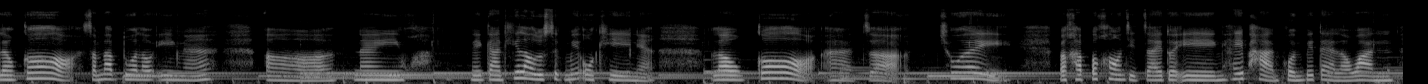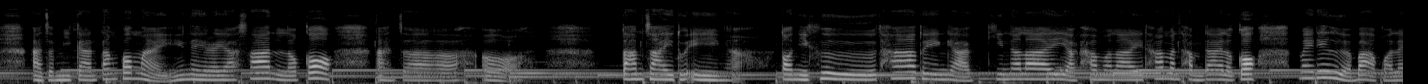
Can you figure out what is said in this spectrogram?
แล้วก็สำหรับตัวเราเองนะในในการที่เรารู้สึกไม่โอเคเนี่ย เราก็อาจจะช่วยประคับประคองจิตใจตัวเอง ให้ผ่านพ้นไปแต่ละวัน อาจจะมีการตั้งเป้าหมายในระยะสั้น แล้วก็อาจจะตามใจตัวเองอะ ตอนนี้คือถ้าตัวเองอยากกินอะไร อยากทำอะไร ถ้ามันทำได้แล้วก็ไม่ได้เหลือบากกว่าแร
